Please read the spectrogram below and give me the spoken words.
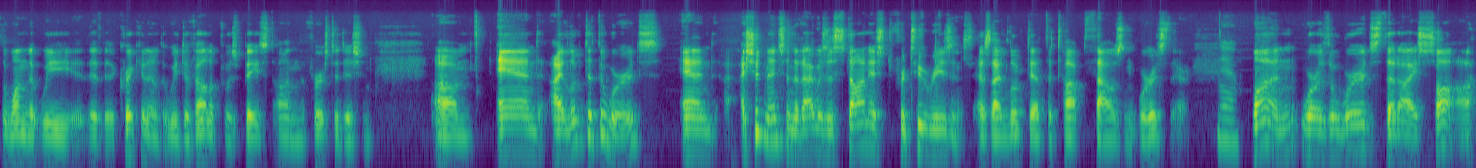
the one that we the, the curriculum that we developed was based on the first edition. Um, and I looked at the words, and I should mention that I was astonished for two reasons as I looked at the top thousand words there. Yeah. One were the words that I saw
